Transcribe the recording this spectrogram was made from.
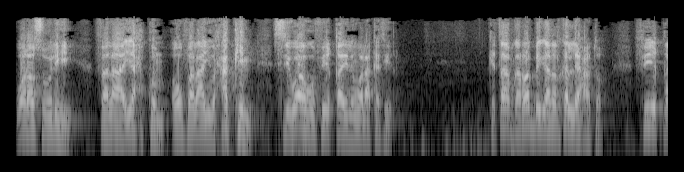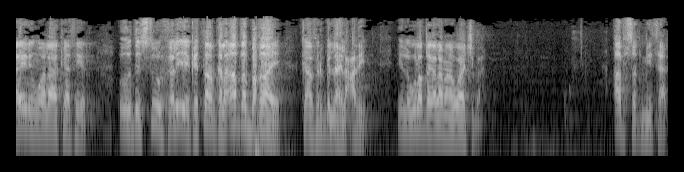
وrasuulihi falaa yaxkum aw falaa yuxakim siwaahu fi qaliili walaa kaثiir kitaabka rabbiga hadaad ka leexato fii qaliili walaa kaثiir oo dastuur kale iyo kitaab kale aad dabaqdaay kaafir billahi alcadiim. In lagula dagaalamana waajib ah. Absad mithaal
